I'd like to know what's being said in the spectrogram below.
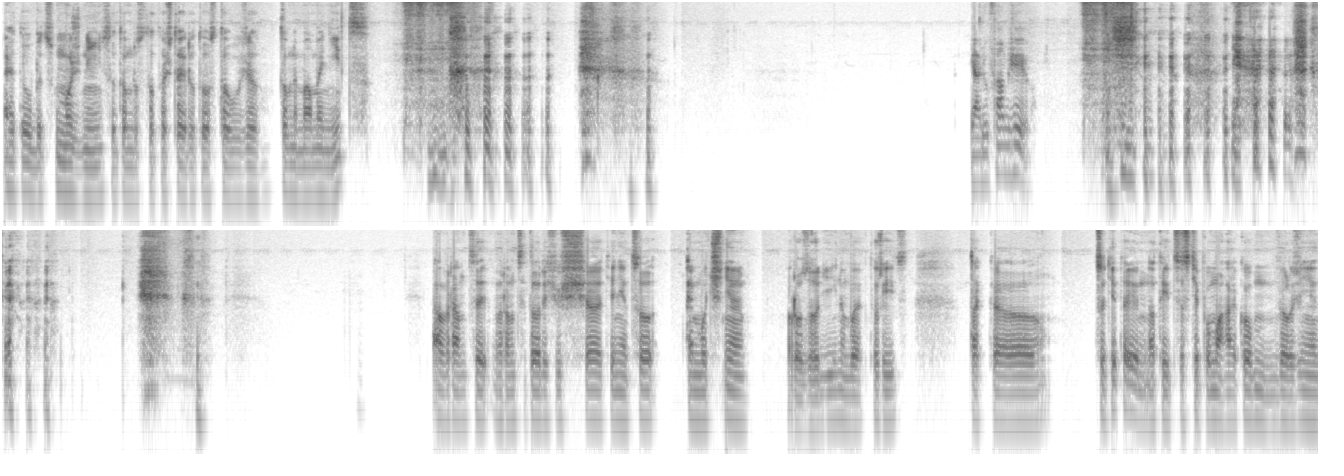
A je to vůbec možný se tam dostat až tady do toho stavu, že tam nemáme nic? Já doufám, že jo. A v rámci, v rámci toho, když už tě něco emočně rozhodí, nebo jak to říct, tak eh, co ti tady na té cestě pomáhá? Jako vyloženě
